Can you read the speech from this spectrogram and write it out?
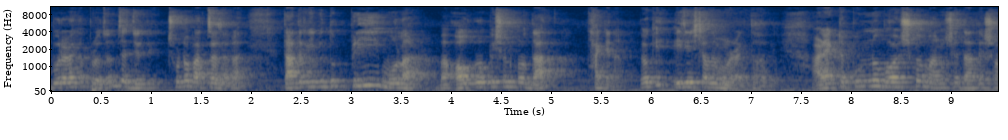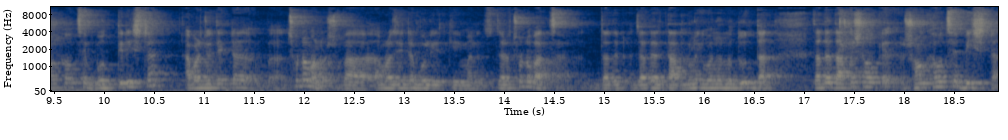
বলে রাখা প্রয়োজন যে যদি ছোট বাচ্চা যারা তাদেরকে কিন্তু প্রি মোলার বা অগ্রপেশন কোনো দাঁত থাকে না ওকে এই জিনিসটা আমাদের মনে রাখতে হবে আর একটা পূর্ণ বয়স্ক মানুষের দাঁতের সংখ্যা হচ্ছে বত্রিশটা আবার যদি একটা ছোট মানুষ বা আমরা যেটা বলি কি মানে যারা ছোট বাচ্চা যাদের যাদের দাঁতগুলোকে বলা হলো দুধ দাঁত তাদের দাঁতের সংখ্যা সংখ্যা হচ্ছে বিশটা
